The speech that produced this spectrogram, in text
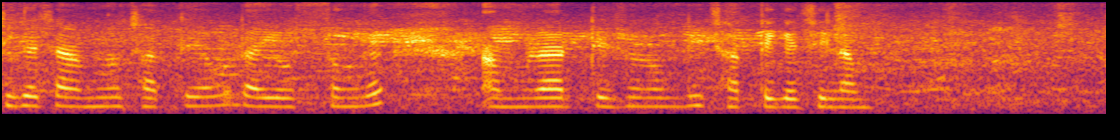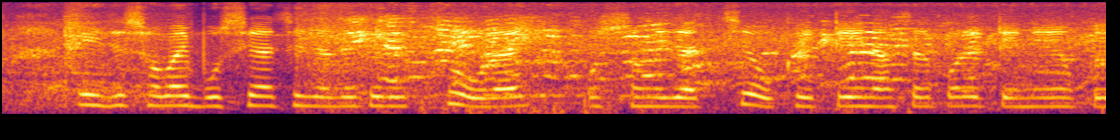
ঠিক আছে, আমিও ছাড়তে যাব। তাই ওর সঙ্গে আমরা স্টেশন অবধি ছাড়তে গেছিলাম। এই যে সবাই বসে আছে যাদেরকে দেখছ, ওরাই ওর সঙ্গে যাচ্ছে। ওকে ট্রেন আসার পরে ট্রেনে ওকে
